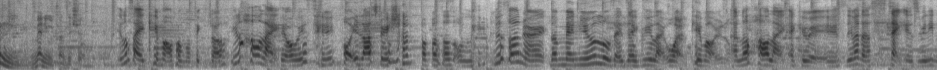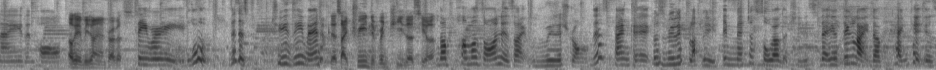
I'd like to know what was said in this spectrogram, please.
Hmm, menu transition. It looks like it came out from a picture. You know how like they always say for illustration purposes only. This one right, the menu looks exactly like what came out. You know, I love how like accurate it is. Even the stack is really nice and tall. Okay, which one you want try first? Savory. Ooh, this is cheesy, man. There's like three different cheeses here. The parmesan is like really strong. This pancake is really fluffy. It matches so well the cheese that you think like the pancake is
